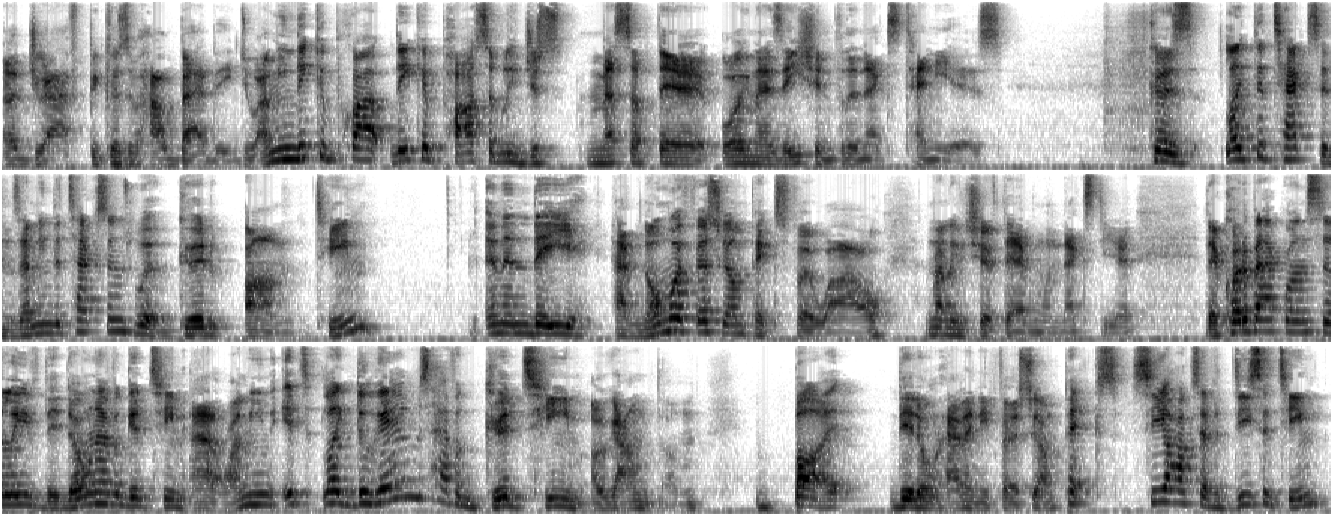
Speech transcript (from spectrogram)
uh, draft, because of how bad they do. I mean, they could pro- they could possibly just mess up their organization for the next ten years. Because like the Texans, I mean, the Texans were a good um team and then they have no more first round picks for a while. I'm not even sure if they have one next year. Their quarterback wants to leave. They don't have a good team at all. I mean, it's like the Rams have a good team around them, but they don't have any first round picks. Seahawks have a decent team.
